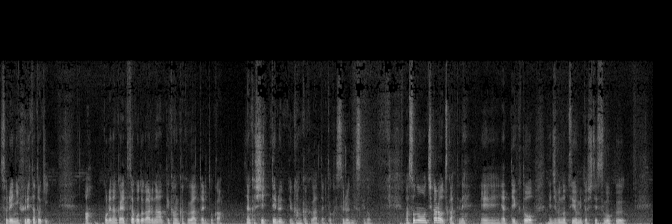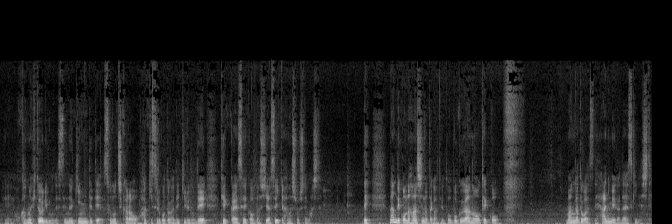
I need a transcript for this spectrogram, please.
それに触れた時あこれなんかやってたことがあるなって感覚があったりとかなんか知ってるっていう感覚があったりとかするんですけど、まあ、その力を使ってね、えー、やっていくと自分の強みとしてすごくえ他の人よりもですね抜きん出てその力を発揮することができるので結果や成果を出しやすいって話をしてました。でなんでこんな話になったかというと僕があの結構漫画とかですねアニメが大好きでして。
